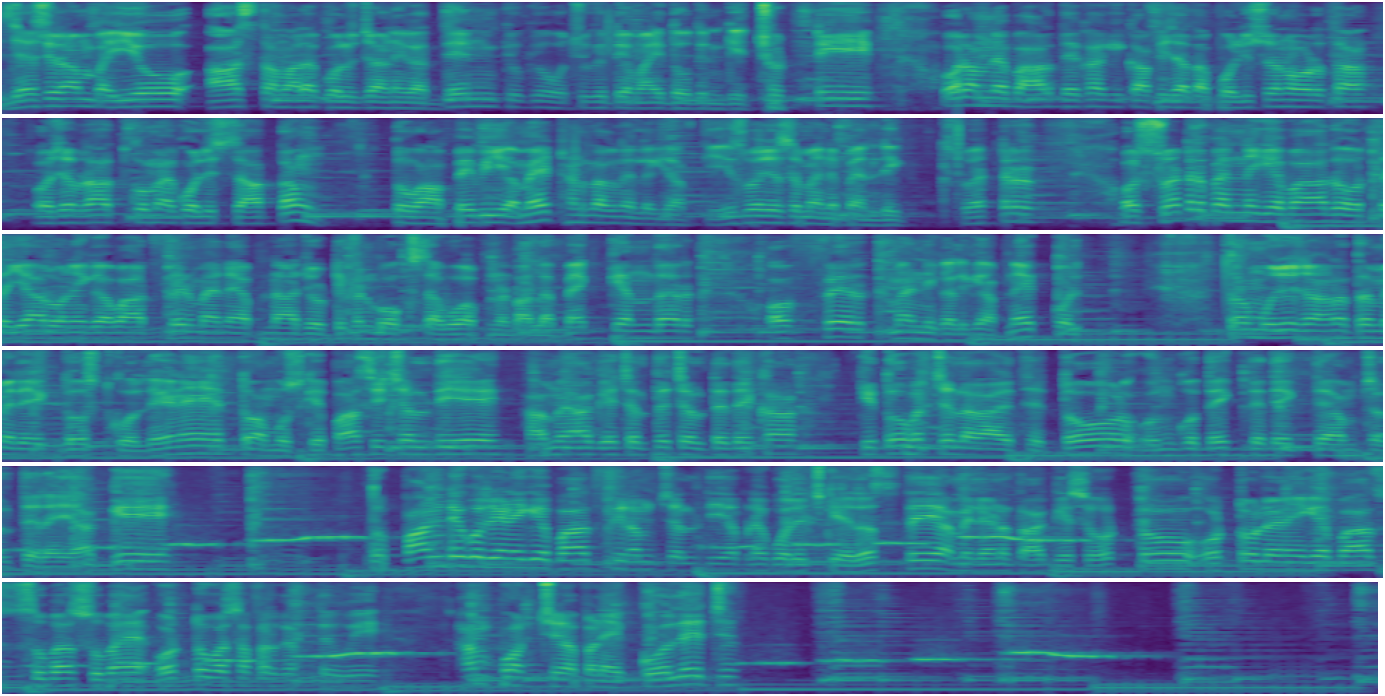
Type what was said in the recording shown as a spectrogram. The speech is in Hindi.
जय श्री राम भाइयों, आज था हमारा कॉलेज जाने का दिन, क्योंकि हो चुकी थी हमारी दो दिन की छुट्टी, और हमने बाहर देखा कि काफ़ी ज़्यादा पोल्यूशन हो रहा था, और जब रात को मैं कॉलेज से आता हूँ तो वहाँ पे भी हमें ठंड लगने लग जाती है इस वजह से मैंने पहन ली स्वेटर और स्वेटर पहनने के बाद और तैयार होने के बाद फिर मैंने अपना जो टिफ़िन बॉक्स है, वो अपना डाला बैग के अंदर, और फिर मैं निकल गया अपने कॉलेज। तो मुझे जाना था मेरे एक दोस्त को लेने तो हम उसके पास ही चल दिए। हमने आगे चलते चलते देखा कि दो बच्चे लगा रहे थे दौड़, उनको देखते देखते हम चलते रहे आगे। तो पांडे को लेने के बाद फिर हम चल दिए अपने कॉलेज के रास्ते, हमें लेना था आगे से ऑटो ऑटो लेने के बाद सुबह सुबह ऑटो का सफ़र करते हुए हम पहुँचे अपने कॉलेज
